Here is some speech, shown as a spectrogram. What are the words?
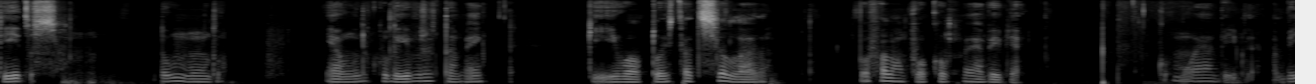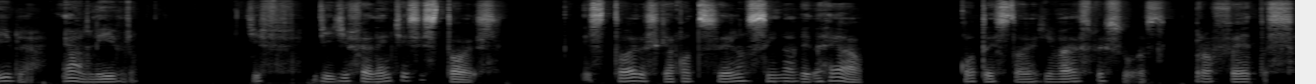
lidos do mundo. É o único livro também que o autor está do seu lado. Vou falar um pouco sobre a Bíblia. Como é a Bíblia? A Bíblia é um livro de, de diferentes histórias. Histórias que aconteceram sim na vida real. Conta a história de várias pessoas, profetas.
